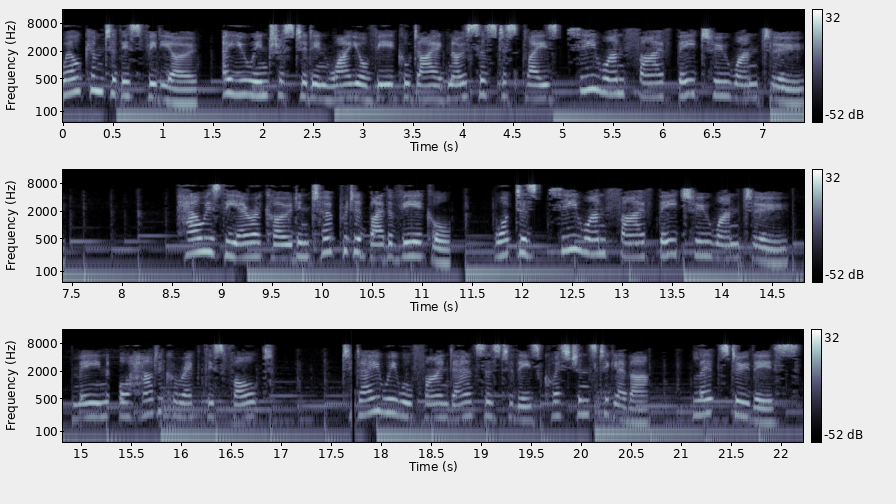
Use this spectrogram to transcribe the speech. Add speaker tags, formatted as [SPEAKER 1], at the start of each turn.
[SPEAKER 1] Welcome to this video. Are you interested in why your vehicle diagnosis displays C15B212? How is the error code interpreted by the vehicle? What does C15B212 mean, or how to correct this fault? Today we will find answers to these questions together. Let's do this.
